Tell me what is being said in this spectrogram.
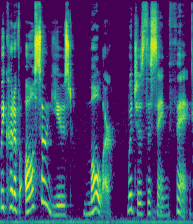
we could have also used molar, which is the same thing.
